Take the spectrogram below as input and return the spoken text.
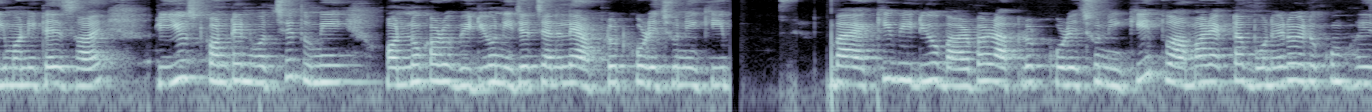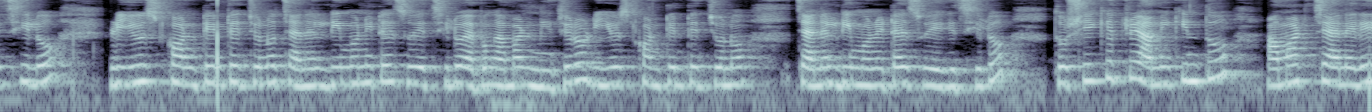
ডিমনিটাইজ হয়। রিউজড কন্টেন্ট হচ্ছে তুমি অন্য কারও ভিডিও নিজের চ্যানেলে আপলোড করেছ নাকি। বা একই ভিডিও বারবার আপলোড করেছ নাকি? তো আমার একটা বোনেরও এরকম হয়েছিল রিউজড কন্টেন্টের জন্য চ্যানেল ডিমনিটাইজ হয়েছিল এবং আমার নিজেরও রিউজড কন্টেন্টের জন্য চ্যানেল ডিমনিটাইজ হয়ে গেছিল। তো সেই ক্ষেত্রে আমি কিন্তু আমার চ্যানেলে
